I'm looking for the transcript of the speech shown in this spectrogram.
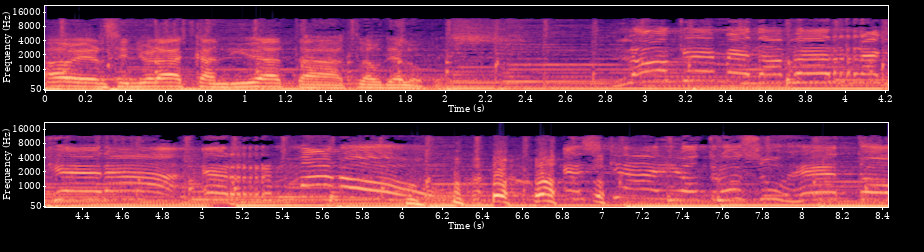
A ver, señora candidata Claudia López. Lo que me da berraquera, hermano, es que hay otros sujetos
